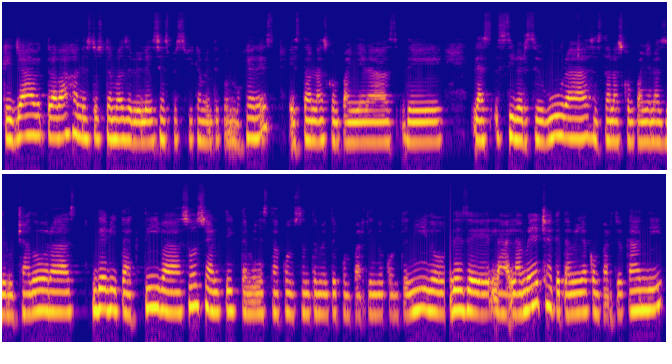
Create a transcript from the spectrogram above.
que ya trabajan estos temas de violencia específicamente con mujeres. Están las compañeras de las ciberseguras, están las compañeras de luchadoras, de Vita Activa, SocialTIC también está constantemente compartiendo contenido. Desde la, la, Mecha, que también ya compartió Candy.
